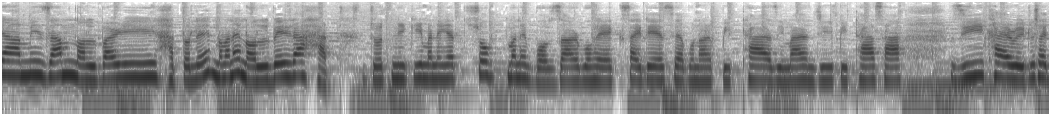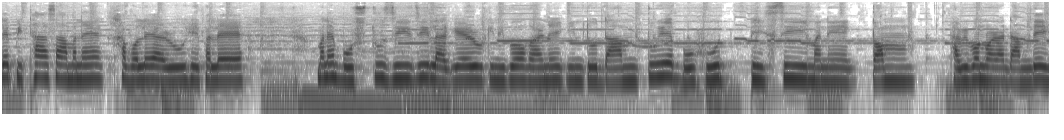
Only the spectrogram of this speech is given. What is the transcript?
এতিয়া আমি যাম নলবাৰী হাটলৈ মানে নলবেইৰা হাট য'ত নেকি মানে ইয়াত চব মানে বজাৰ বহে। এক চাইডে আছে আপোনাৰ পিঠা যিমান যি পিঠা চাহ যি খায় আৰু এইটো চাইডে পিঠা চাহ মানে খাবলৈ আৰু সেইফালে মানে বস্তু যি যি লাগে আৰু কিনিবৰ কাৰণে কিন্তু দামটোৱে বহুত বেছি মানে একদম ভাবিব নোৱাৰা দাম দেই।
